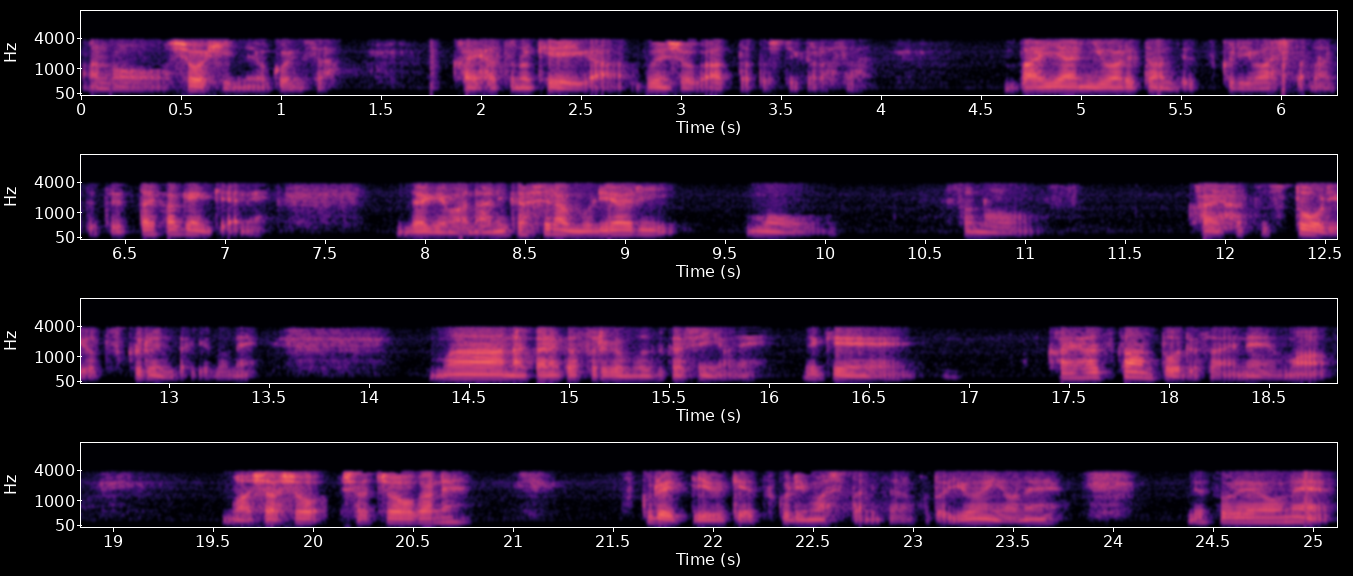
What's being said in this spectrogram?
あの、商品の横にさ、開発の経緯が、文章があったとしてからさ、バイヤーに言われたんで作りましたなんて絶対書けんけやね。だけどまあ何かしら無理やり、もう、その、開発ストーリーを作るんだけどね。まあ、なかなかそれが難しいよね。だけ開発担当でさえね、まあ、まあ、社長、社長がね、作れって言うけ作りましたみたいなこと言うんよね。で、それをね、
